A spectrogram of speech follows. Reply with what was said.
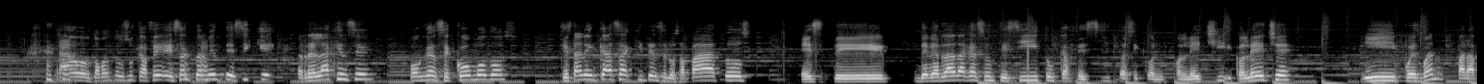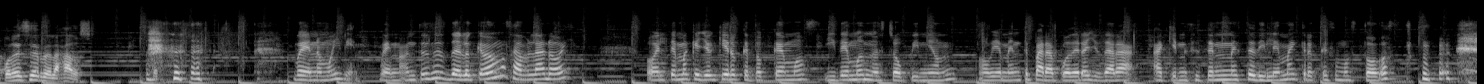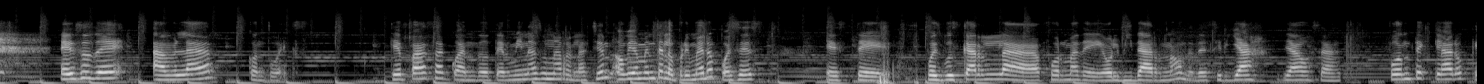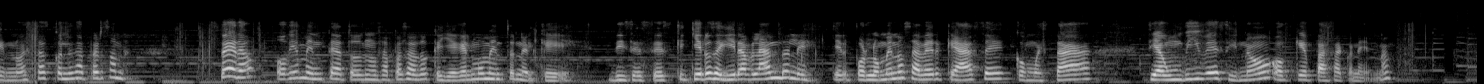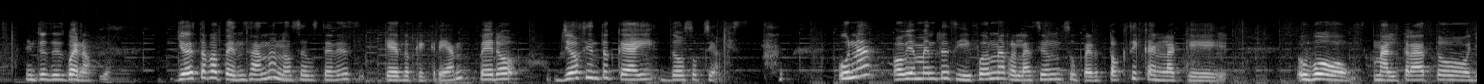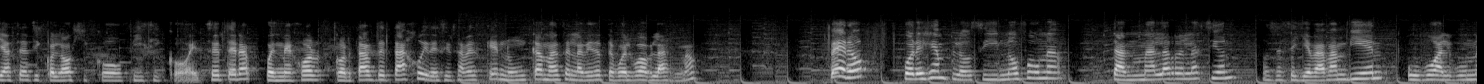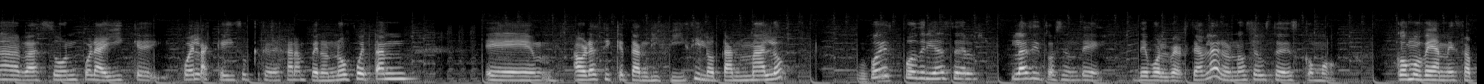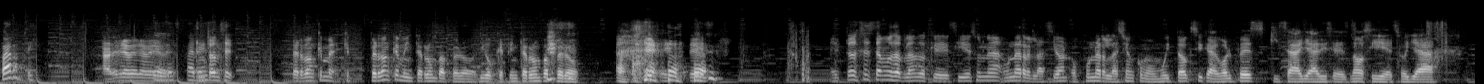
Claro, tomándonos un café, exactamente, así que relájense, pónganse cómodos, que están en casa, quítense los zapatos, este, de verdad háganse un tecito, un cafecito así con, con, leche, con leche y pues bueno, para ponerse relajados. bueno, muy bien. Bueno, entonces de lo que vamos a hablar hoy, o el tema que yo quiero que toquemos y demos nuestra opinión, obviamente para poder ayudar a, a quienes estén en este dilema, y creo que somos todos, eso de hablar con tu ex. ¿Qué pasa cuando terminas una relación? Obviamente lo primero pues es este pues buscar la forma de olvidar, ¿no? De decir ya, ya, o sea, ponte claro que no estás con esa persona. Pero obviamente a todos nos ha pasado que llega el momento en el que dices, es que quiero seguir hablándole, quiero por lo menos saber qué hace, cómo está, si aún vive, si no, o qué pasa con él, ¿no? Entonces, bueno, yo estaba pensando, no sé ustedes qué es lo que crean, pero yo siento que hay dos opciones. Una, obviamente, si fue una relación súper tóxica en la que hubo maltrato, ya sea psicológico, físico, etcétera, pues mejor cortar de tajo y decir, ¿sabes qué? Nunca más en la vida te vuelvo a hablar, ¿no? Pero, por ejemplo, si no fue una tan mala relación, o sea, se llevaban bien, hubo alguna razón por ahí que fue la que hizo que se dejaran, pero no fue tan, eh, ahora sí que tan difícil o tan malo, pues podría ser la situación de, de, volverse a hablar, o no sé ustedes cómo, cómo vean esa parte. A ver, a ver, a ver. Entonces, perdón que, me, perdón que me interrumpa, pero digo que te interrumpa, pero... este, entonces estamos hablando que si es una, una relación o fue una relación como muy tóxica a golpes, quizá ya dices, no, sí, eso ya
